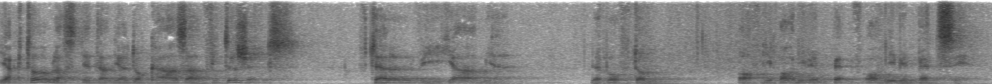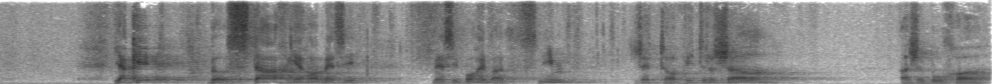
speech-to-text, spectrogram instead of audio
jak to vlastně Daniel dokázal vydržet v té lví jámě nebo v tom ohnivém, v ohnivém peci. Jaký byl vztah jeho mezi, mezi Bohem a s ním, že to vydržel a že Bůh ho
